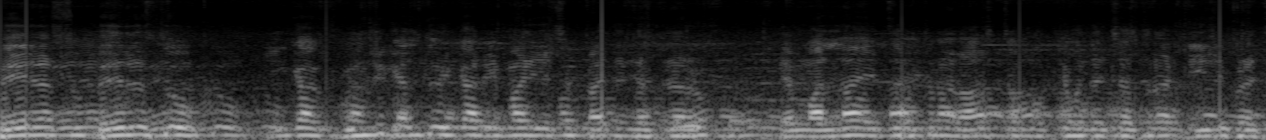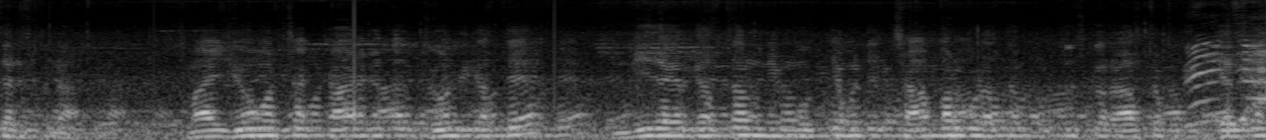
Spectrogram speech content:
పేరెంట్స్ బెదిరిస్తూ ఇంకా గుంజుకెళ్తూ ఇంకా రిమాండ్ చేసే ప్రయత్నం చేస్తున్నారు. మేము మళ్ళా ఎదురుస్తున్నా రాష్ట్ర ముఖ్యమంత్రి చేస్తున్నా డీజీ ప్రచారిస్తున్నా. మా యువమోర్చా కార్యకర్తలు జోలికి వస్తే నీ దగ్గరికి వస్తాం. నీ ముఖ్యమంత్రి చాంబర్ కూడా వస్తాం. చూసుకో రాష్ట్రపతి ముఖ్యమంత్రి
